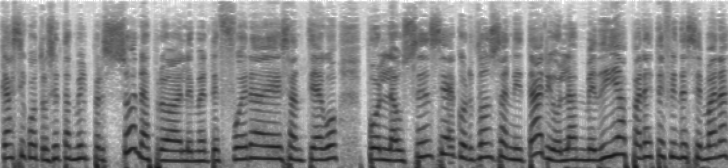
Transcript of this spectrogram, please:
casi 400 mil personas probablemente fuera de Santiago por la ausencia de cordón sanitario, las medidas para este fin de semana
